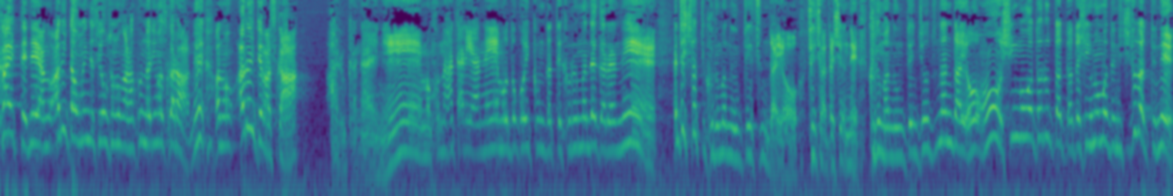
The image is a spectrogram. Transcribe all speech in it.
帰ってねあの歩いた方がいいんですよ。その方が楽になりますから。ね。あの歩いてますか？歩かないね。もうこの辺りはねもうどこ行くんだって車だからね。私だって車の運転するんだよ。先生私はね車の運転上手なんだよ。お信号渡るったって私今までに一度だってね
